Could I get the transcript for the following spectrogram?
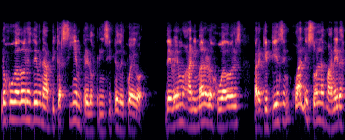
Los jugadores deben aplicar siempre los principios del juego. Debemos animar a los jugadores para que piensen cuáles son las maneras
